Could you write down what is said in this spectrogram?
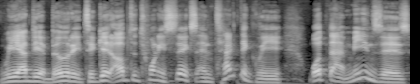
we have the ability to get up to 26, and technically, what that means is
